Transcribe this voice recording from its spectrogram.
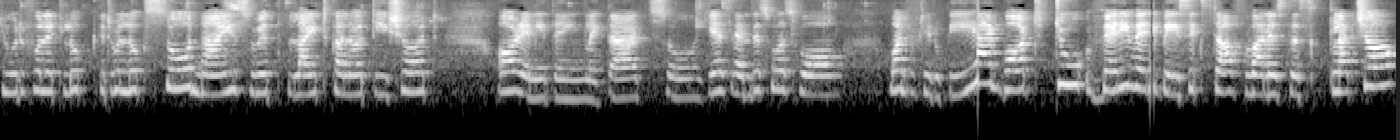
beautiful. It look it will look so nice with light color t-shirt or anything like that. So yes and this was for 150 rupees. I bought two very very basic stuff. One is this clutcher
